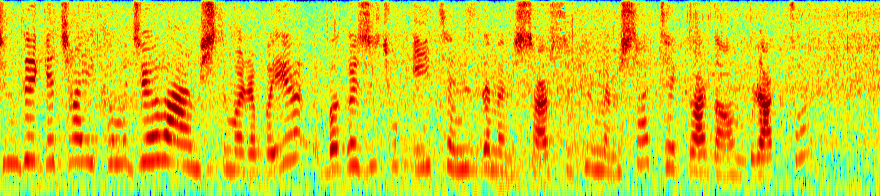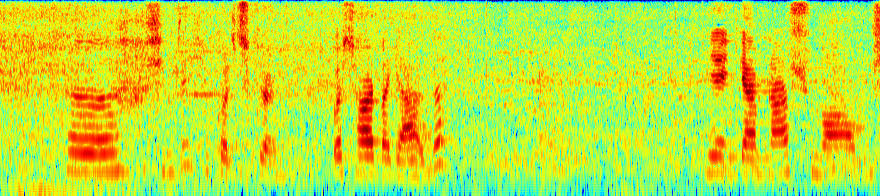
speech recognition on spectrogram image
Şimdi geçen yıkamacıya vermiştim arabayı. Bagajı çok iyi temizlememişler, süpürmemişler. Tekrardan bıraktım. Ee, şimdi yukarı çıkıyorum. Başar da geldi. Yengemler şunu almış.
